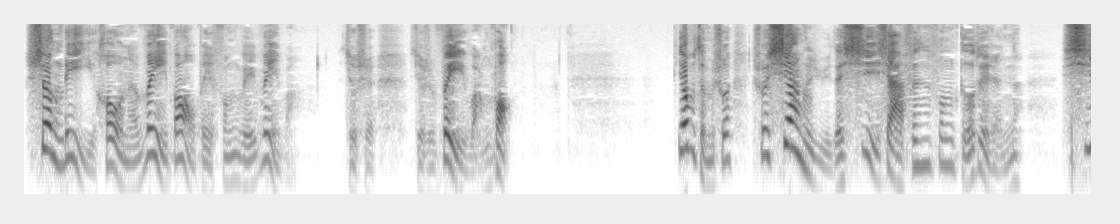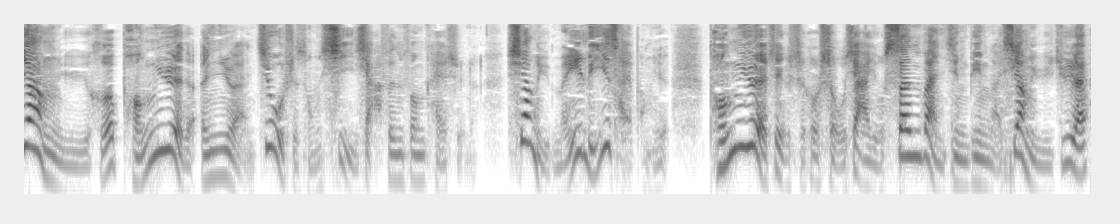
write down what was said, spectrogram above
胜利以后呢，魏豹被封为魏王，就是就是魏王豹。要不怎么说说项羽的系下分封得罪人呢？项羽和彭越的恩怨就是从系下分封开始的。项羽没理睬彭越，彭越这个时候手下有三万精兵啊，项羽居然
